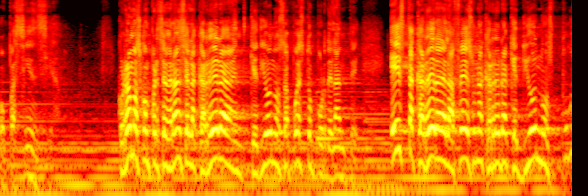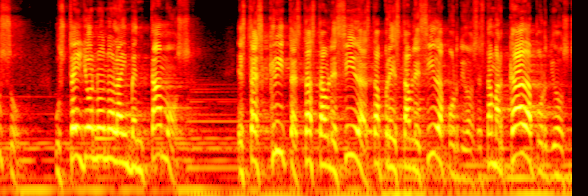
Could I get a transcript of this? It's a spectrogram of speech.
o paciencia. Corramos con perseverancia la carrera que Dios nos ha puesto por delante. Esta carrera de la fe es una carrera que Dios nos puso. Usted y yo no nos la inventamos. Está escrita, está establecida, está preestablecida por Dios, está marcada por Dios.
